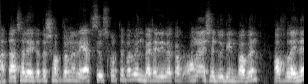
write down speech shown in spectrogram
আর তাছাড়া এটাতে সব ধরনের অ্যাপস ইউজ করতে পারবেন ব্যাটারি ব্যাকআপ অনায়াসে দুই দিন পাবেন অফলাইনে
